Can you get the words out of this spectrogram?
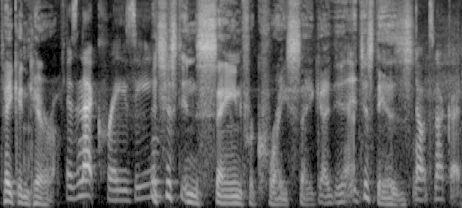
taken care of? Isn't that crazy? It's just insane, for Christ's sake. It, it just is. no, it's not good.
